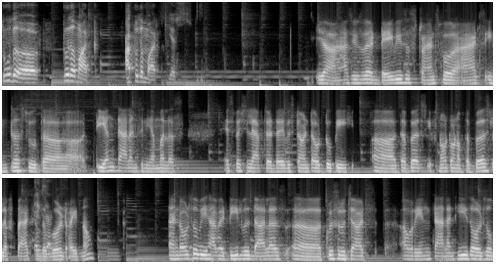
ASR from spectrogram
to the to the mark, up to the mark. Yes. Yeah, as you said, Davies' transfer adds interest to the young talents in MLS, especially after Davies turned out to be uh, the best, if not one of the best left backs in the world right now. and also we have a deal with Dallas. Uh, Chris Richards, our young talent, he's also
